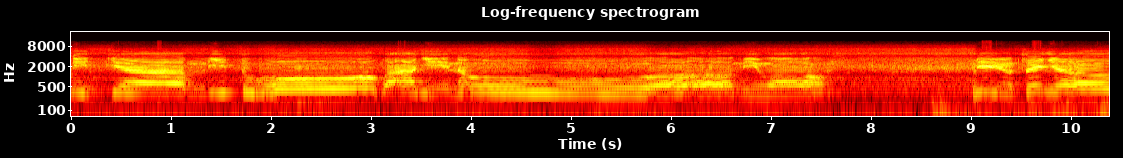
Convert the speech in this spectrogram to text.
ni chàm đi tu và nhìn ô miêu miêu chế nhớ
